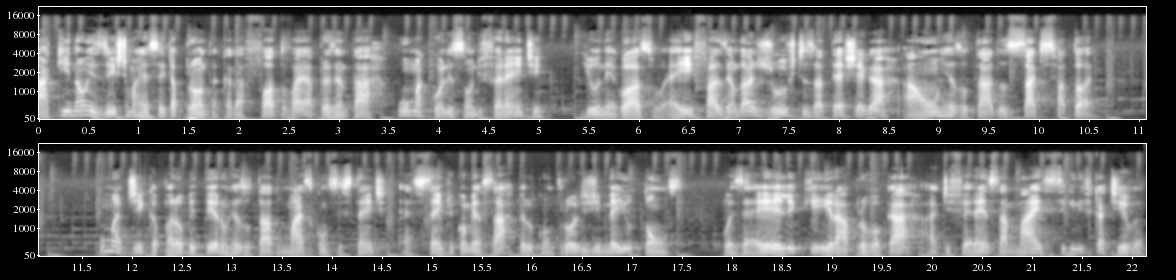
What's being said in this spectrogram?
Aqui não existe uma receita pronta, cada foto vai apresentar uma condição diferente e o negócio é ir fazendo ajustes até chegar a um resultado satisfatório. Uma dica para obter um resultado mais consistente é sempre começar pelo controle de meio tons, pois é ele que irá provocar a diferença mais significativa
